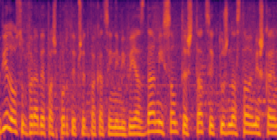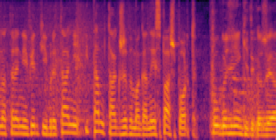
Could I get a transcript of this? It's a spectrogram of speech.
Wiele osób wyrabia paszporty przed wakacyjnymi wyjazdami. Są też tacy, którzy na stałe mieszkają na terenie Wielkiej Brytanii i tam także wymagany jest paszport. Pół godzinki, tylko że ja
